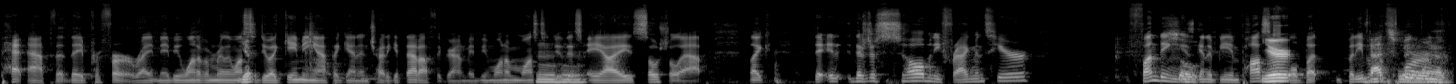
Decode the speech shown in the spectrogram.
pet app that they prefer right maybe one of them really wants Yep. to do a gaming app again and try to get that off the ground maybe one of them wants to do Mm-hmm. this ai social app like it, there's just so many fragments here funding is going to be impossible but but even That's before what one of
